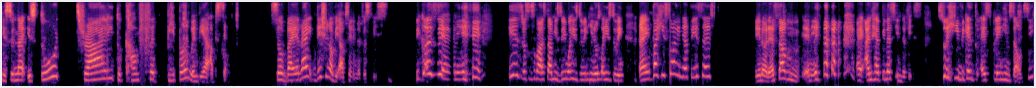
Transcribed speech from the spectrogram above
His sunnah is to try to comfort people when they are upset. So by right, they should not be upset in the first place. Because yeah, is Rasulullah he's doing what he's doing, he knows what he's doing, right? But he saw in their faces, you know, there's some any right, unhappiness in the face. So he began to explain himself. See?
